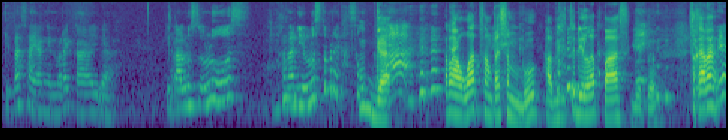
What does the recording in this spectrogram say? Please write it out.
kita sayangin mereka ya kita lus-lus karena dilus tuh mereka suka Enggak. Rawat sampai sembuh, habis itu dilepas gitu. Sekarang Ya,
